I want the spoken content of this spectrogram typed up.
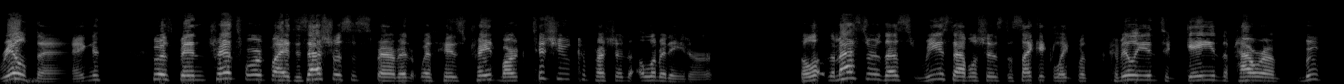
real thing, who has been transformed by a disastrous experiment with his trademark tissue compression eliminator. The, the Master thus reestablishes the psychic link with Kamelion to gain the power of movement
